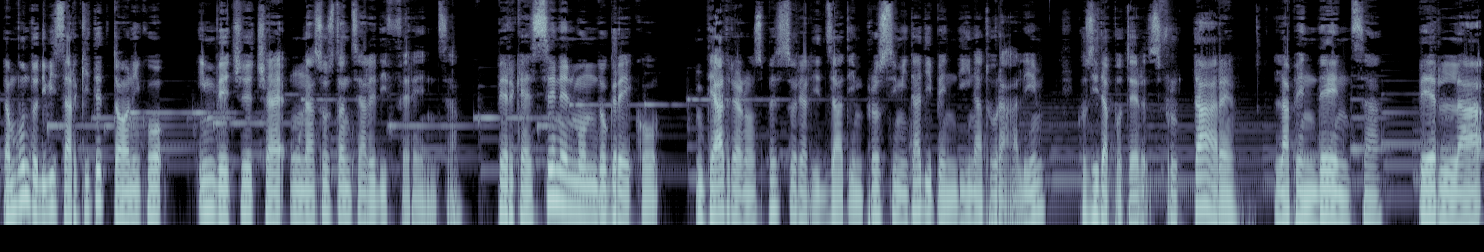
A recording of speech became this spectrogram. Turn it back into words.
Da un punto di vista architettonico invece c'è una sostanziale differenza, perché se nel mondo greco i teatri erano spesso realizzati in prossimità di pendii naturali, così da poter sfruttare la pendenza per la,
